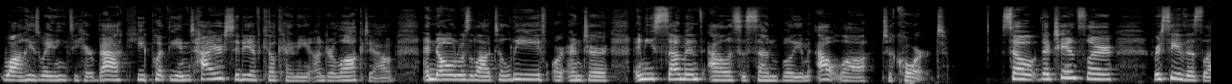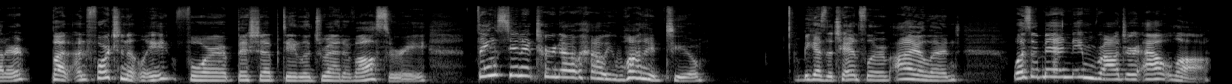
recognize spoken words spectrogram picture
while he's waiting to hear back, he put the entire city of Kilkenny under lockdown, and no one was allowed to leave or enter, and he summons Alice's son, William Outlaw, to court. So the chancellor received this letter, but unfortunately for Bishop de Ledrede of Ossory, things didn't turn out how he wanted to, because the chancellor of Ireland was a man named Roger Outlaw.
